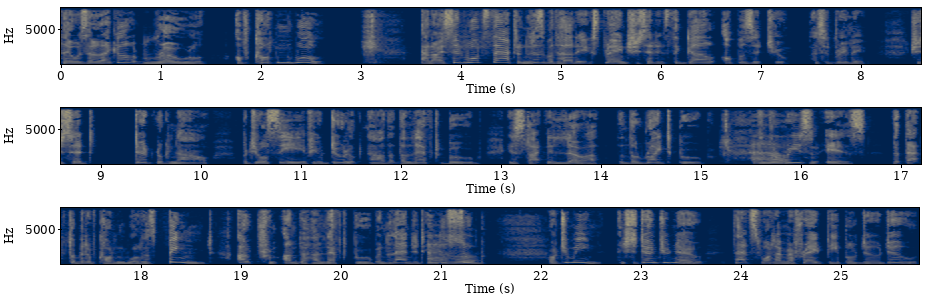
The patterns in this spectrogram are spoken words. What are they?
there was a little roll of cotton wool. And I said, What's that? And Elizabeth Hurley explained. She said, It's the girl opposite you. I said, Really? She said, Don't look now, but you'll see if you do look now that the left boob is slightly lower than the right boob. And the Oh. reason is that that little bit of cotton wool has binged out from under her left boob and landed in the Oh. soup. What do you mean? And she said, Don't you know? That's what I'm afraid people do do.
